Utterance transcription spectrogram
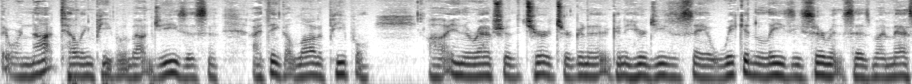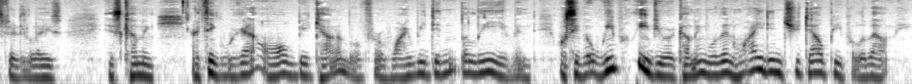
that we're not telling people about Jesus. And I think a lot of people uh, in the rapture of the church are going to going to hear Jesus say, "A wicked lazy servant says, My master delays his coming." I think we're going to all be accountable for why we didn't believe. And we'll say, "But we believed you were coming." Well, then why didn't you tell people about me?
